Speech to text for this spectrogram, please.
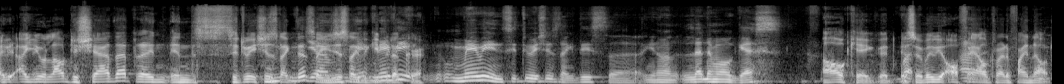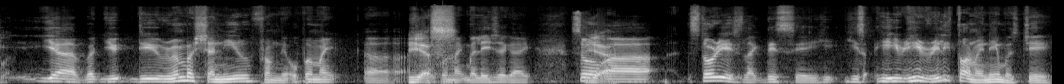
Are, are you allowed to share that in, in situations like this, or you just like to keep maybe, it a Maybe in situations like this, uh, you know, let them all guess. Oh, okay, good. But, so maybe off air, uh, I'll try to find out. Yeah, but you do you remember Shanil from the open mic? Uh, Yes. Open mic Malaysia guy. So Yeah. uh, story is like this. He he's, he he really thought my name was Jay.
